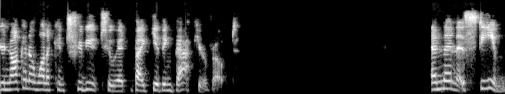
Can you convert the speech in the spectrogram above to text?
you're not going to want to contribute to it by giving back your vote. And then esteem,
